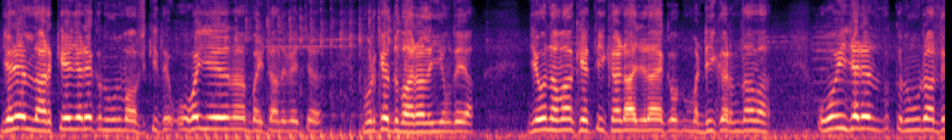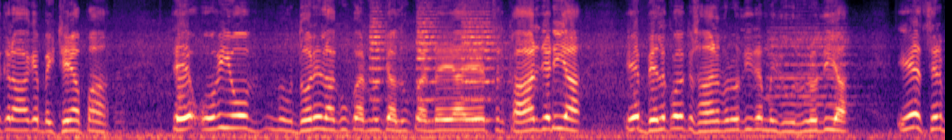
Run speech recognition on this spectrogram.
ਜਿਹੜੇ ਲੜਕੇ, ਜਿਹੜੇ ਕਾਨੂੰਨ ਵਾਪਸ ਕੀਤੇ, ਉਹ ਹੀ ਇਹਨਾਂ ਬਾਈਟਾਂ ਦੇ ਵਿੱਚ ਮੁੜ ਕੇ ਦੁਬਾਰਾ ਲਈ ਆਉਂਦੇ ਆ। ਜੇ ਉਹ ਨਵਾਂ ਖੇਤੀ ਖੜਾ, ਜਿਹੜਾ ਇੱਕ ਮੰਡੀ ਕਰਨ ਦਾ ਵਾ, ਉਹ ਵੀ ਜਿਹੜੇ ਕਾਨੂੰਨ ਰੱਦ ਕਰਾ ਕੇ ਬੈਠੇ ਆਪਾਂ ਤੇ ਉਹ ਵੀ ਉਹ ਦੋਹਰੇ ਲਾਗੂ ਕਰਨ ਨੂੰ ਚਾਲੂ ਕਰ ਰਹੇ ਆ। ਇਹ ਸਰਕਾਰ ਜਿਹੜੀ ਆ, ਇਹ ਬਿਲਕੁਲ ਕਿਸਾਨ ਵਿਰੋਧੀ ਤੇ ਮਜ਼ਦੂਰ ਵਿਰੋਧੀ ਆ। ਇਹ ਸਿਰਫ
